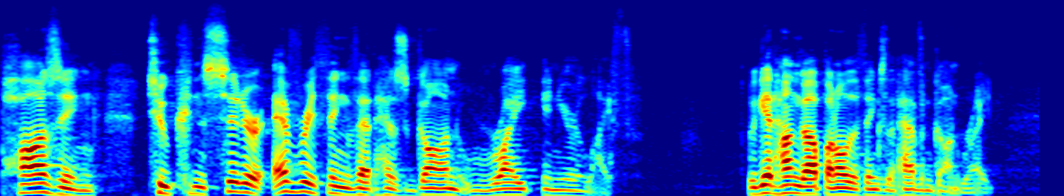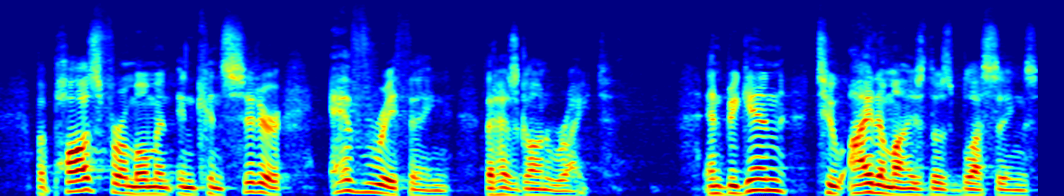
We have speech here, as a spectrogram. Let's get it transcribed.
pausing to consider everything that has gone right in your life. We get hung up on all the things that haven't gone right. But pause for a moment and consider everything that has gone right. And begin to itemize those blessings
